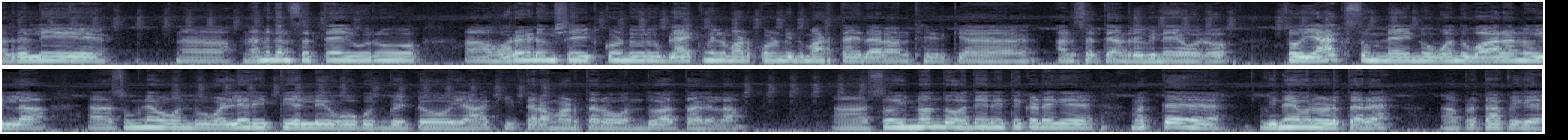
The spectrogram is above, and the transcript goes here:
ಅದರಲ್ಲಿ ನನಗನ್ಸುತ್ತೆ ಇವರು ಹೊರಗಡೆ ವಿಷಯ ಇಟ್ಕೊಂಡು ಇವ್ರಿಗೆ ಬ್ಲ್ಯಾಕ್ ಮೇಲ್ ಮಾಡ್ಕೊಂಡು ಇದು ಮಾಡ್ತಾ ಇದ್ದಾರಾ ಅಂತ ಹೇಳಿ ಅನ್ಸುತ್ತೆ ಅಂದ್ರೆ ವಿನಯ್ ಅವರು. ಸೊ ಯಾಕೆ ಸುಮ್ಮನೆ ಇನ್ನು ಒಂದು ವಾರನೂ ಇಲ್ಲ ಸುಮ್ಮನೆ ಒಂದು ಒಳ್ಳೆ ರೀತಿಯಲ್ಲಿ ಹೋಗೋದು ಬಿಟ್ಟು ಯಾಕೆ ಈ ತರ ಮಾಡ್ತಾರೋ ಒಂದು ಅರ್ಥ ಆಗಲ್ಲ. ಸೊ ಇನ್ನೊಂದು ಅದೇ ರೀತಿ ಕಡೆಗೆ ಮತ್ತೆ ವಿನಯ್ ಅವರು ಹೇಳ್ತಾರೆ ಪ್ರತಾಪಿಗೆ.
